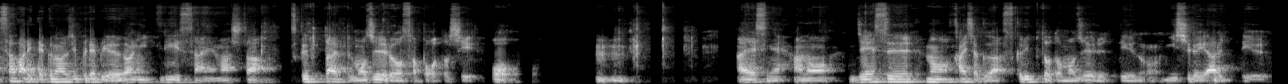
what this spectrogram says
Safari Technology Preview がリリースされました。 script type module をサポートし、お、うんうん。あれですね、あの、JS の解釈がスクリプトとモジュールっていうのを2種類あるっていう、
